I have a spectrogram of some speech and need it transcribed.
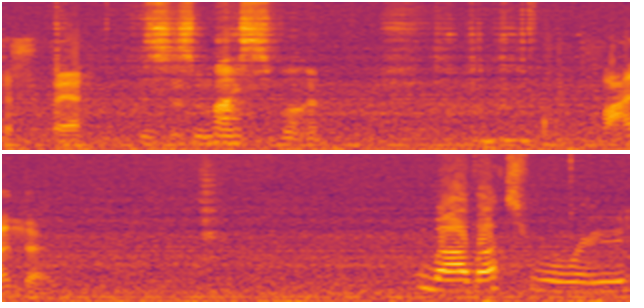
Just there. This is my spot. Find them. Wow, that's rude.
